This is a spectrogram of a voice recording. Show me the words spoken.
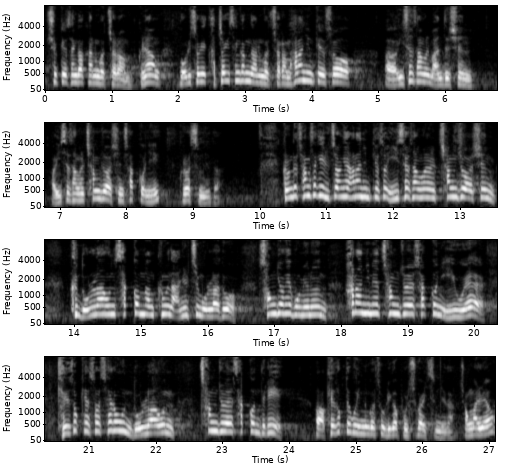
쉽게 생각하는 것처럼 그냥 머릿속에 갑자기 생각나는 것처럼 하나님께서 어, 이 세상을 만드신 어, 이 세상을 창조하신 사건이 그렇습니다. 그런데 창세기 1장에 하나님께서 이 세상을 창조하신 그 놀라운 사건만큼은 아닐지 몰라도 성경에 보면은 하나님의 창조의 사건 이후에 계속해서 새로운 놀라운 창조의 사건들이 어, 계속되고 있는 것을 우리가 볼 수가 있습니다. 정말요?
